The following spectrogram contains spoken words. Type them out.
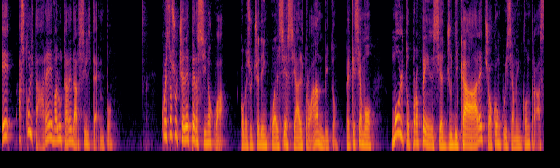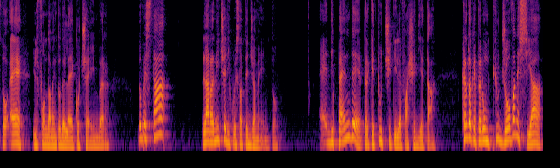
e ascoltare e valutare darsi il tempo. Questo succede persino qua, come succede in qualsiasi altro ambito, perché siamo molto propensi a giudicare ciò con cui siamo in contrasto. È il fondamento dell'echo chamber. Dove sta la radice di questo atteggiamento? Eh, dipende perché tu citi le fasce di età. Credo che per un più giovane sia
